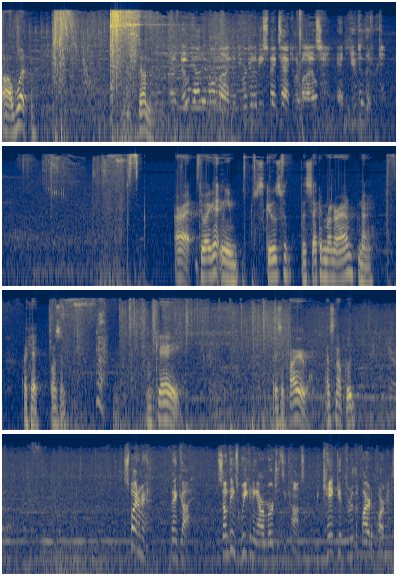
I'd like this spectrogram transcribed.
Oh, what? Done. I have no doubt in my mind that you were going to be spectacular, Miles, and you delivered. Alright, do I get any skills for the second run around? No. Okay, awesome. Okay. There's a fire. That's not good. Spider-Man! Thank God. Something's weakening our emergency comms. We can't get through the fire department.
